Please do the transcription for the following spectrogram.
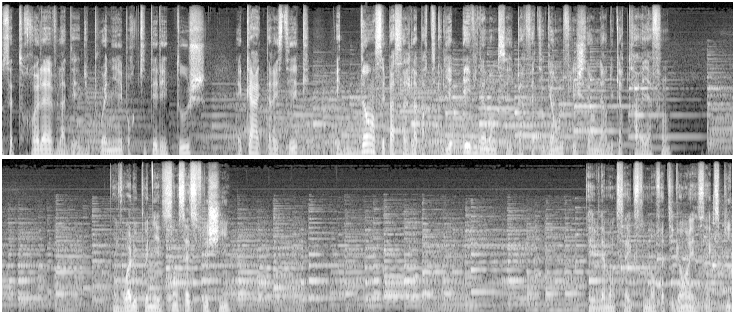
cette relève là du poignet pour quitter les touches est caractéristique. Et dans ces passages-là particuliers, évidemment que c'est hyper fatigant, le fléchisseur nerf du carpe travaille à fond. On voit le poignet sans cesse fléchi. Évidemment que c'est extrêmement fatigant et ça explique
